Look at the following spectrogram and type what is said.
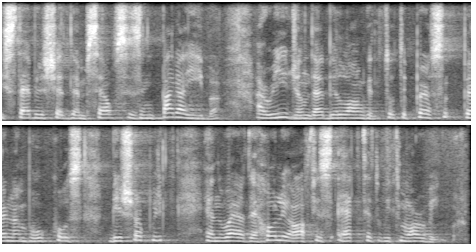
established themselves in Paraíba, a region that belonged to the Pernambuco's bishopric and where the Holy Office acted with more vigor.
